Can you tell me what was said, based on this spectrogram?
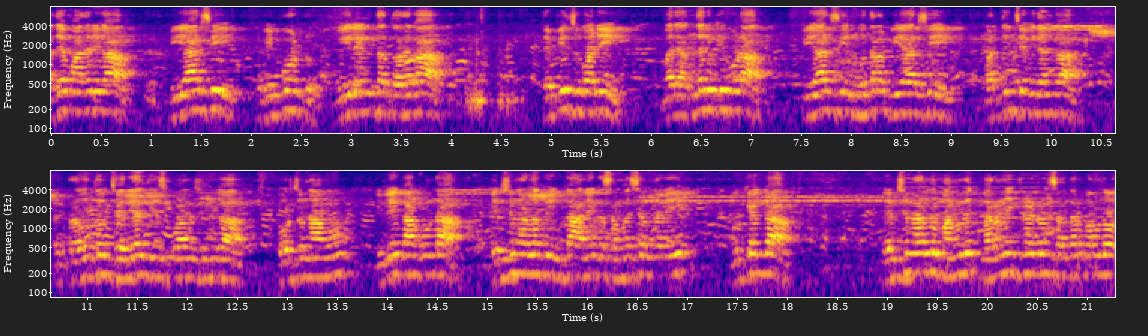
అదే మాదిరిగా బీఆర్సీ రిపోర్టు వీలైనంత త్వరగా తెప్పించుకొని మరి అందరికీ కూడా బీఆర్సీ నూతన బీఆర్సీ వర్తించే విధంగా ప్రభుత్వం చర్యలు తీసుకోవాల్సిందిగా కోరుతున్నాము. ఇవే కాకుండా పెన్షనర్లకు ఇంకా అనేక సమస్యలు ఉన్నవి. ముఖ్యంగా పెన్షనర్లు మరణ మరణించినటువంటి సందర్భంలో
